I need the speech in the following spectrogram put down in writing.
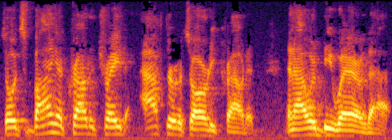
So it's buying a crowded trade after it's already crowded. And I would beware of that.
